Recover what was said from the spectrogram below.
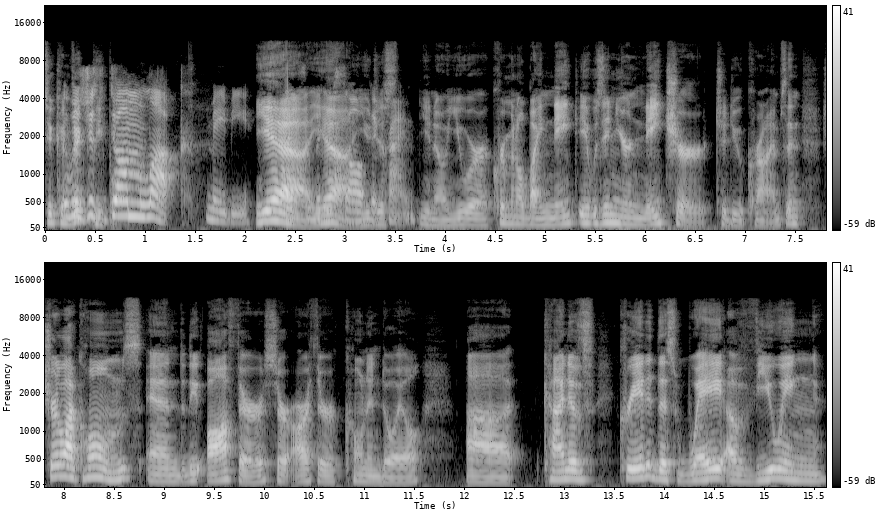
to convict It was just people. dumb luck, maybe. Yeah, yeah. You just, crime. you know, you were a criminal by nature. It was in your nature to do crimes. And Sherlock Holmes and the author, Sir Arthur Conan Doyle, uh, kind of created this way of viewing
